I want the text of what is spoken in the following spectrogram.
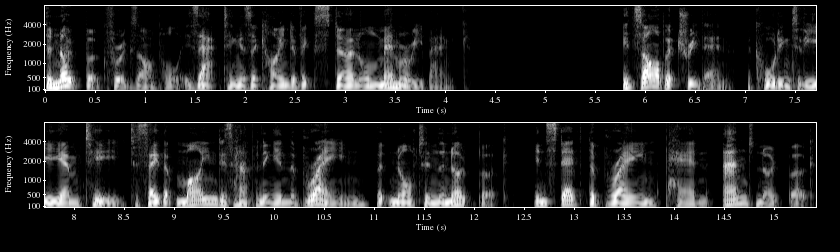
The notebook, for example, is acting as a kind of external memory bank. It's arbitrary, then, according to the EMT, to say that mind is happening in the brain but not in the notebook. Instead, the brain, pen, and notebook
